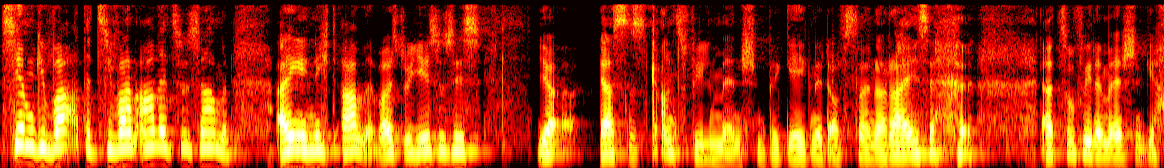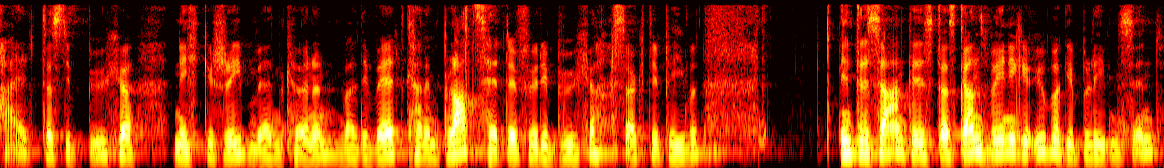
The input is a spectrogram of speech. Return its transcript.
Sie haben gewartet, sie waren alle zusammen. Eigentlich nicht alle. Weißt du, Jesus ist ja erstens ganz vielen Menschen begegnet auf seiner Reise. Er hat so viele Menschen geheilt, dass die Bücher nicht geschrieben werden können, weil die Welt keinen Platz hätte für die Bücher, sagt die Bibel. Interessant ist, dass ganz wenige übergeblieben sind.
